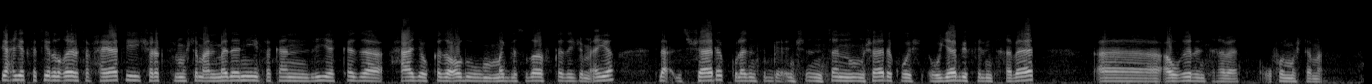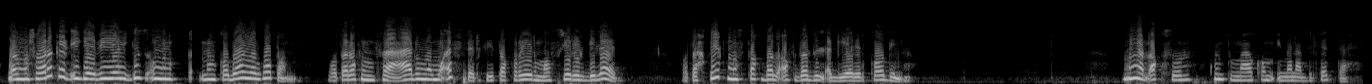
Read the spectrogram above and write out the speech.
في حاجات كثيرة اتغيرت في حياتي. شاركت في المجتمع المدني فكان لي كذا حاجة وكذا عضو مجلس إدارة في كذا جمعية. لا شارك ولازم تبقى إنسان مشارك وإيجابي في الانتخابات أو غير الانتخابات وفي المجتمع. والمشاركة الإيجابية جزء من من قضايا الوطن وطرف فعال ومؤثر في تقرير مصير البلاد وتحقيق مستقبل أفضل للأجيال القادمة. من الأقصر كنت معكم إيمان عبد الفتاح.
